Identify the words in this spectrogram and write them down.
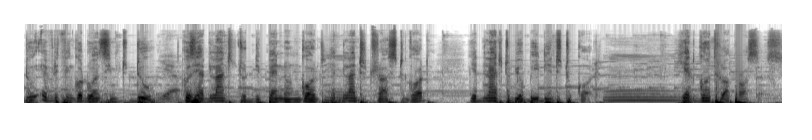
do everything God wants him to do, Yeah. because he had learned to depend on God, he had Mm. learned to trust God, he had learned to be obedient to God. Mm. He had gone through a process.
